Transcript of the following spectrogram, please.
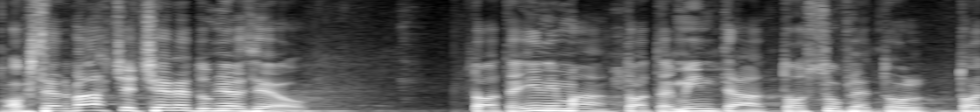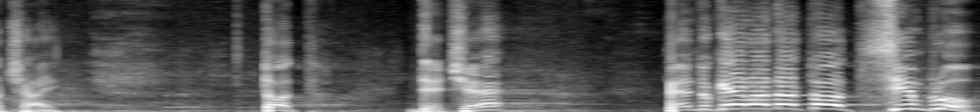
Observați ce cere Dumnezeu. Toată inima, toată mintea, tot sufletul, tot ce ai. Tot. De ce? Pentru că El a dat tot, simplu.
